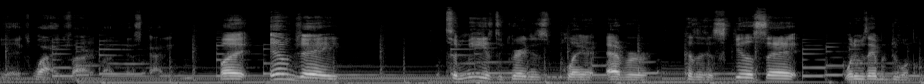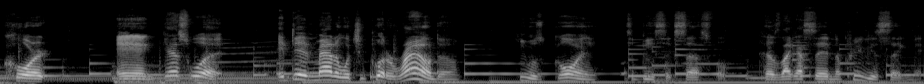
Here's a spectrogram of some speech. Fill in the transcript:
your ex-wife. Sorry about that, Scottie. But MJ, to me, is the greatest player ever because of his skill set, what he was able to do on the court, and guess what? It didn't matter what you put around him; he was going to be successful. Because, like I said in the previous segment,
